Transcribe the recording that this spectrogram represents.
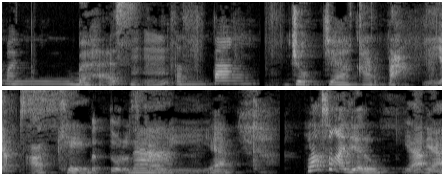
membahas Mm-mm. tentang Yogyakarta. Yaps. Oke. Betul Nah, sekali. Ya. Langsung aja, Rum, Ya. ya.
